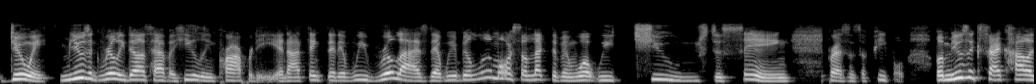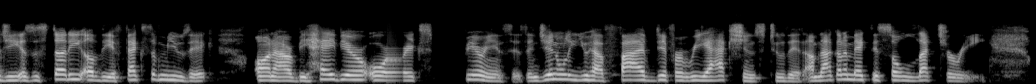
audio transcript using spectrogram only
doing. Music really does have a healing property. And I think that if we realize that we'd be a little more selective in what we choose to sing in the presence of people. But music psychology is a study of the effects of music on our behavior or experiences. And generally, you have five different reactions to that. I'm not going to make this so lectury,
